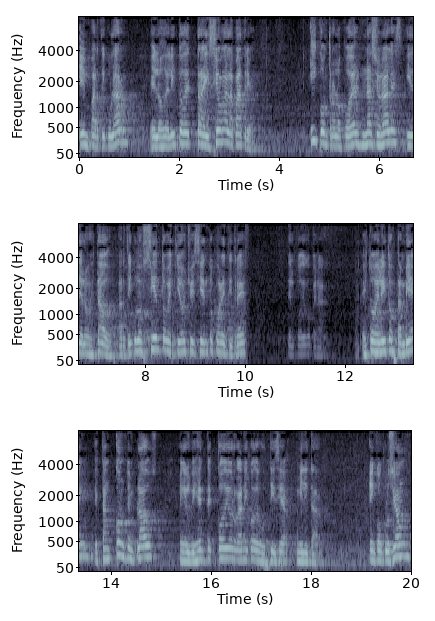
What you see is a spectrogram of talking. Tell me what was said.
en particular en los delitos de traición a la patria y contra los poderes nacionales y de los estados, artículos 128 y 143 del Código Penal. Estos delitos también están contemplados en el vigente Código Orgánico de Justicia Militar. En conclusión,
